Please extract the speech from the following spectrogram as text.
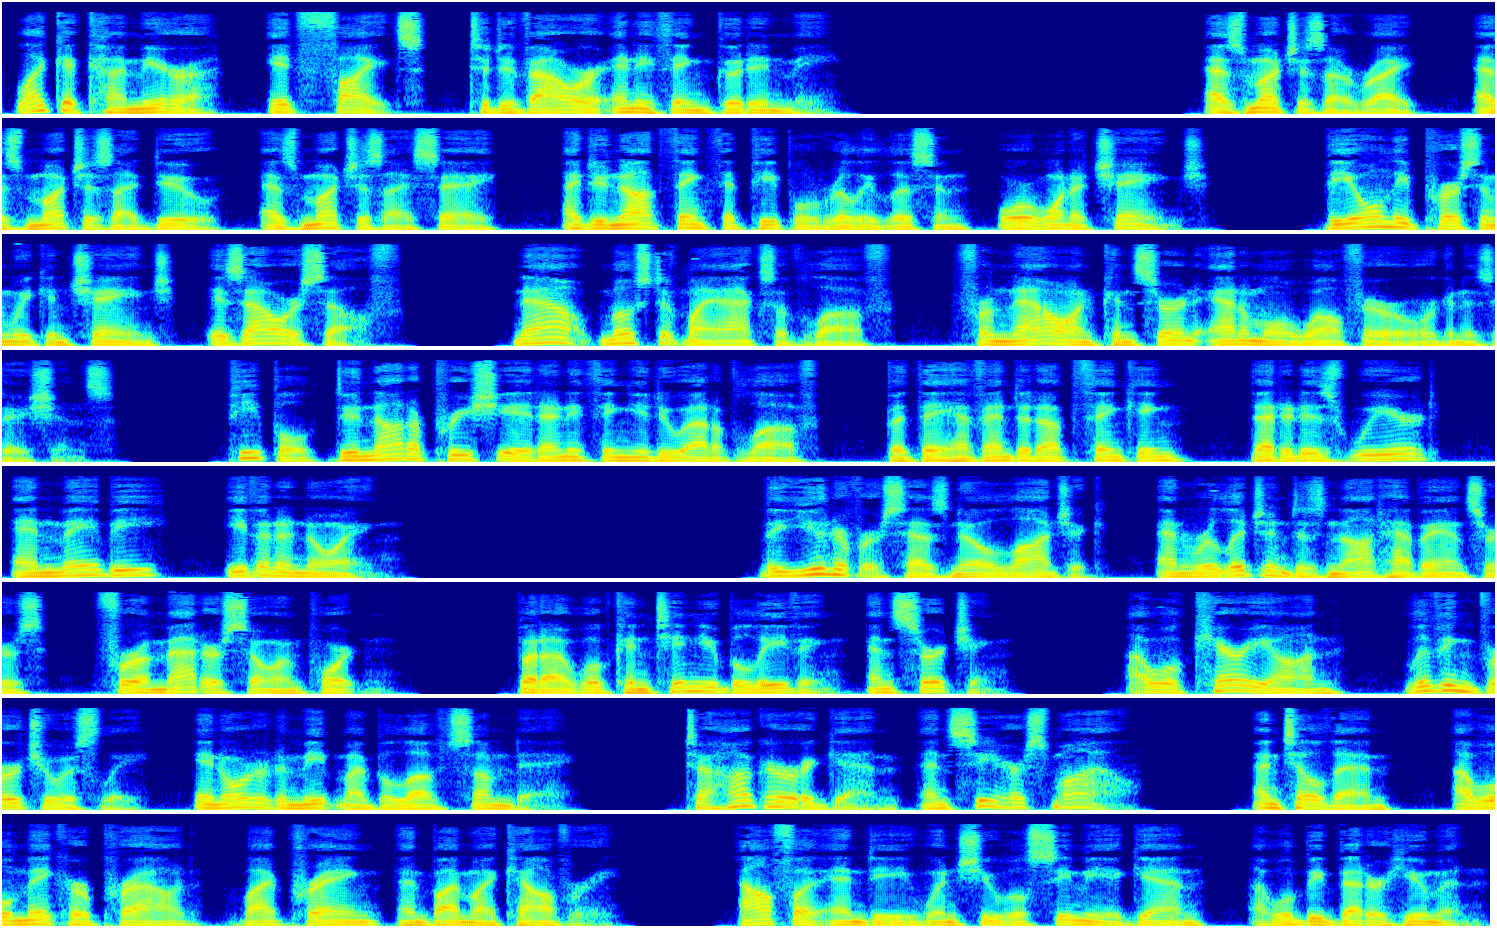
Like a chimera, it fights to devour anything good in me. As much as I write, as much as I do, as much as I say, I do not think that people really listen or want to change. The only person we can change is ourself. Now, most of my acts of love, from now on concern animal welfare organizations. People do not appreciate anything you do out of love, but they have ended up thinking that it is weird, and maybe even annoying. The universe has no logic, and religion does not have answers for a matter so important. But I will continue believing and searching. I will carry on, living virtuously, in order to meet my beloved someday. To hug her again and see her smile. Until then, I will make her proud, by praying and by my Calvary. Alpha ND when she will see me again, I will be better human.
